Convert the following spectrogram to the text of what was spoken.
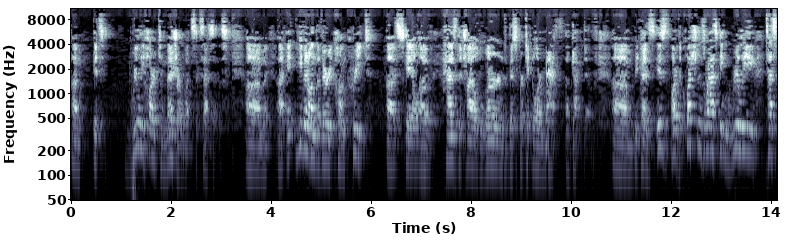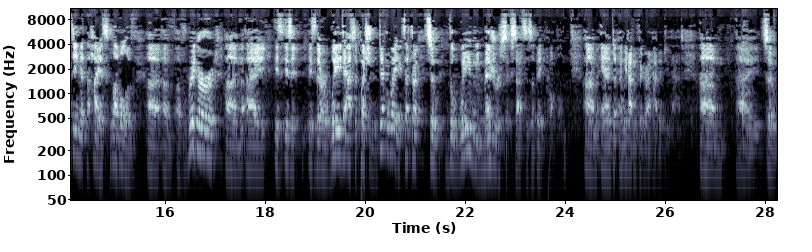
um, it's really hard to measure what success is. Um, uh, even on the very concrete uh, scale of has the child learned this particular math objective? Um, because is are the questions we're asking really testing at the highest level of uh, of, of, rigor? Um, I, is, is it is there a way to ask the question in a different way, etc. So the way we measure success is a big problem, um, and and we haven't figured out how to do that. Uh, so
